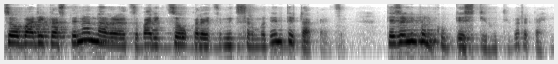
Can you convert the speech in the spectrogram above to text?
चव बारीक असते ना नारळाचं. बारीक चव करायचं मिक्सरमध्ये आणि ते टाकायचं. त्याच्याने पण खूप टेस्टी होती बरं काही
